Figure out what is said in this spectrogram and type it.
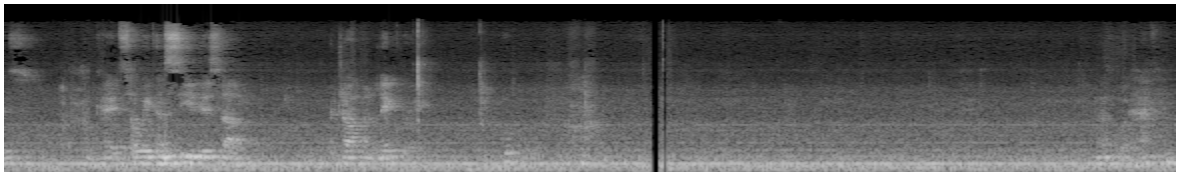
This, okay, so we can see this uh, a drop of liquid. What happened?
